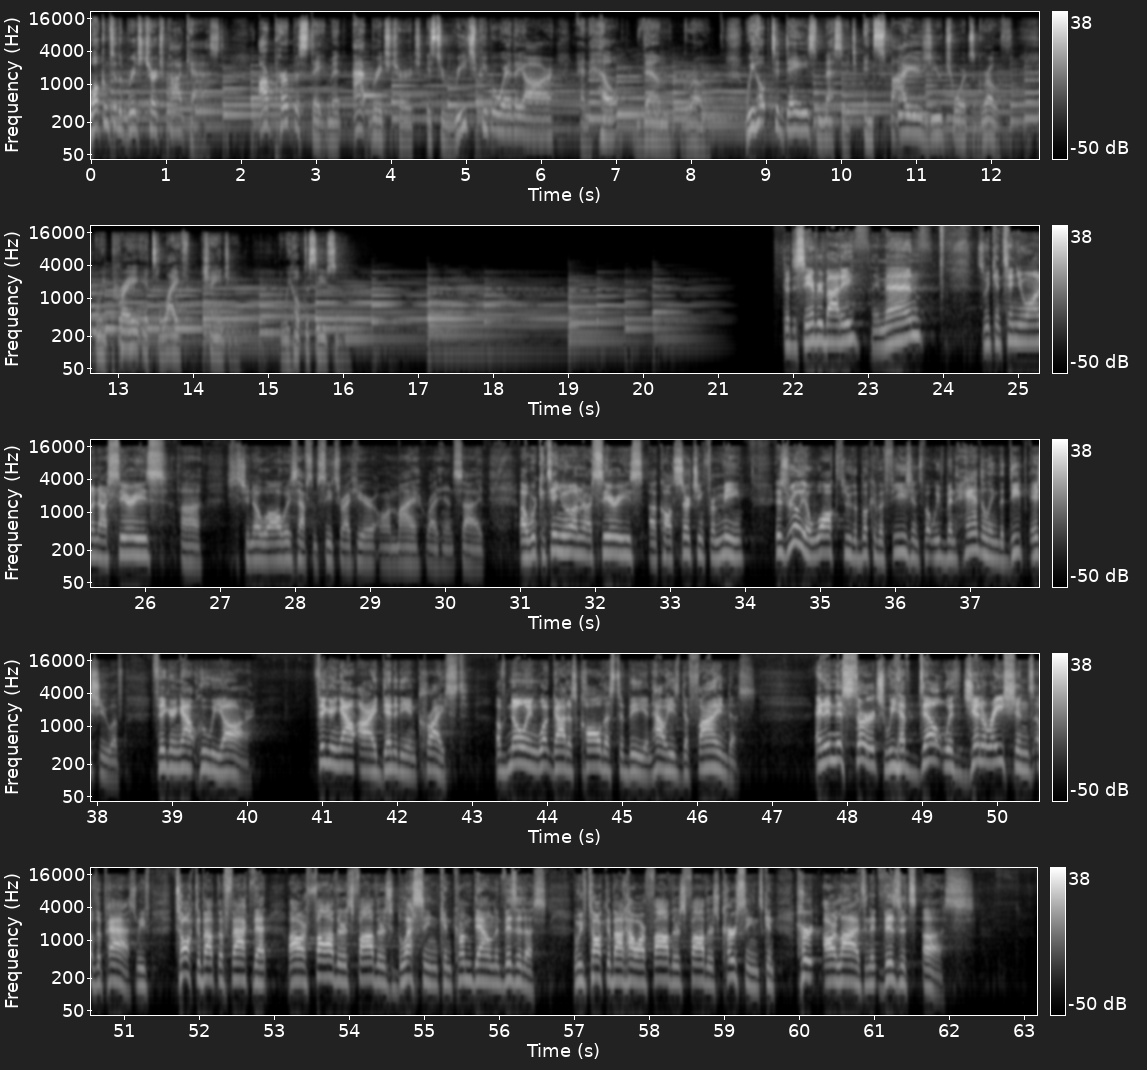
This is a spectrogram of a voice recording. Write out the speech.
Welcome to the Bridge Church podcast. Our purpose statement at Bridge Church is to reach people where they are and help them grow. We hope today's message inspires you towards growth, and we pray it's life changing. And we hope to see you soon. Good to see everybody. Amen. As we continue on in our series, uh, just you know, we'll always have some seats right here on my right hand side. Uh, we're continuing on in our series uh, called Searching for Me. It is really a walk through the book of Ephesians, but we've been handling the deep issue of figuring out who we are, figuring out our identity in Christ, of knowing what God has called us to be and how He's defined us. And in this search, we have dealt with generations of the past. We've talked about the fact that our father's father's blessing can come down and visit us and we've talked about how our father's father's cursings can hurt our lives and it visits us.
